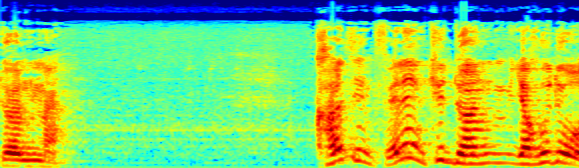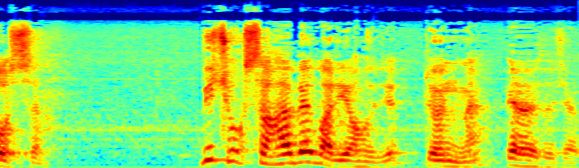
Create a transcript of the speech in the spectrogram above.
dönme. Kardeşim velev ki dön, Yahudi olsa. Birçok sahabe var Yahudi dönme. Evet hocam.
